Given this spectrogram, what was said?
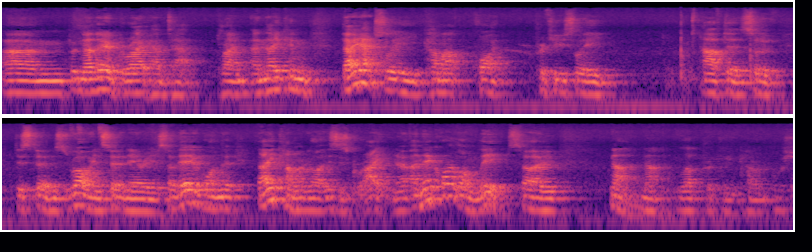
um, but no, they're a great habitat plant, and they can they actually come up quite profusely after sort of disturbance as well in certain areas. So they're one that they come up like, this is great, you know, and they're quite long lived. So no, no, love prickly currant bush.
